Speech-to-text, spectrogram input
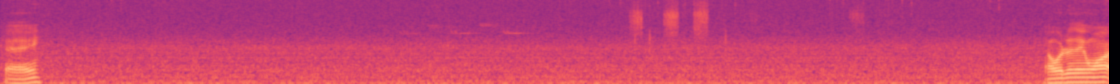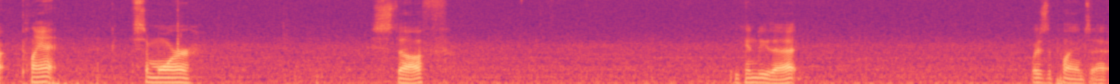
Okay. Now what do they want? Plant some more stuff. We can do that. Where's the plants at?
